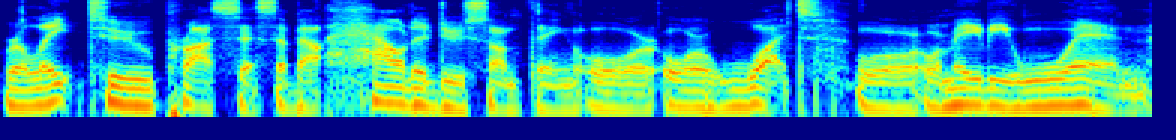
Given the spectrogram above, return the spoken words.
relate to process about how to do something or or what or or maybe when.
